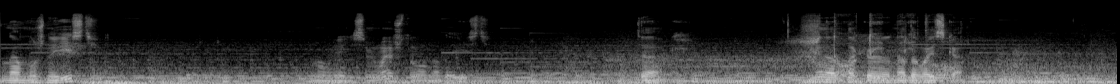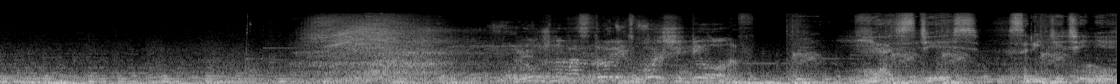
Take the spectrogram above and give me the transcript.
Нам нужно есть. Сомневаюсь, что вам надо есть. Так. Мне, надо, однако, надо войска. Нужно построить больше пилонов. Я здесь, среди теней.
